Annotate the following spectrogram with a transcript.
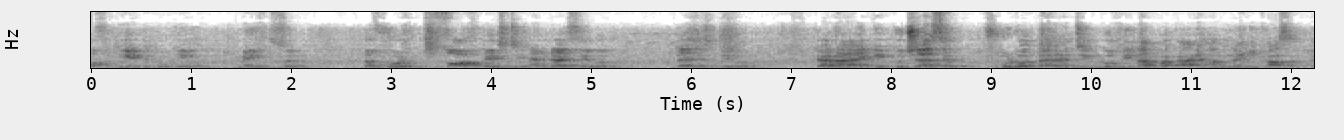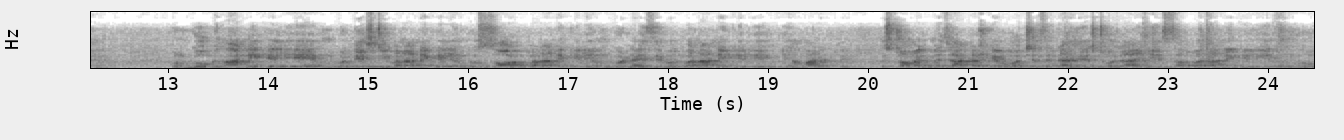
of heat cooking makes the food soft tasty and digestible digestible कह रहा है कि कुछ ऐसे फ़ूड होते हैं जिनको बिना पकाए हम नहीं खा सकते हैं। उनको खाने के लिए, उनको टेस्टी बनाने के लिए, उनको सॉफ्ट बनाने के लिए, उनको डाइजेबल बनाने के लिए कि हमारे स्टमक में जा कर के वो अच्छे से डाइजेस्ट हो जाए, ये सब बनाने के लिए उनको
